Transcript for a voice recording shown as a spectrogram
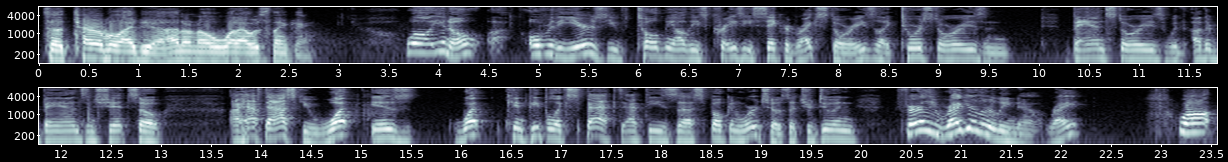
It's a terrible idea. I don't know what I was thinking. Well, you know, over the years, you've told me all these crazy Sacred Reich stories, like tour stories and band stories with other bands and shit. So I have to ask you, what is what can people expect at these uh, spoken word shows that you're doing fairly regularly now, right? Well,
